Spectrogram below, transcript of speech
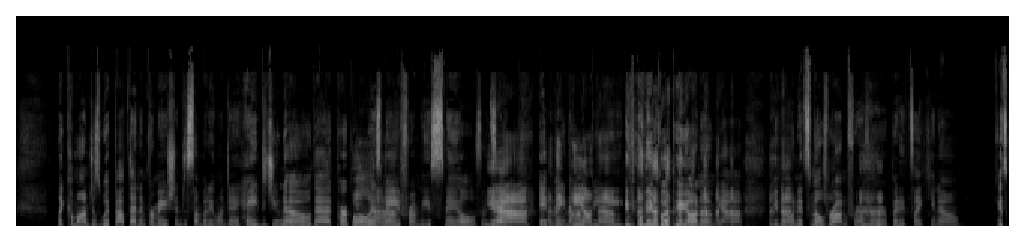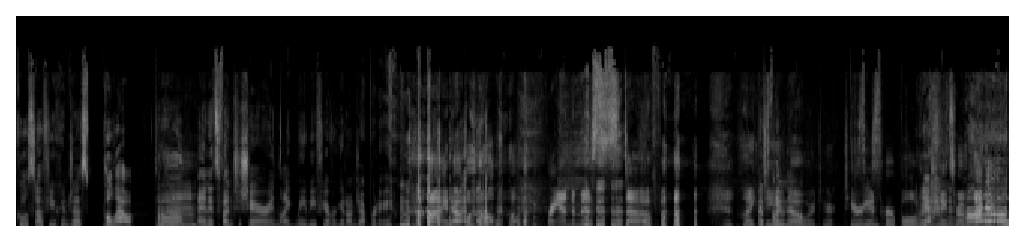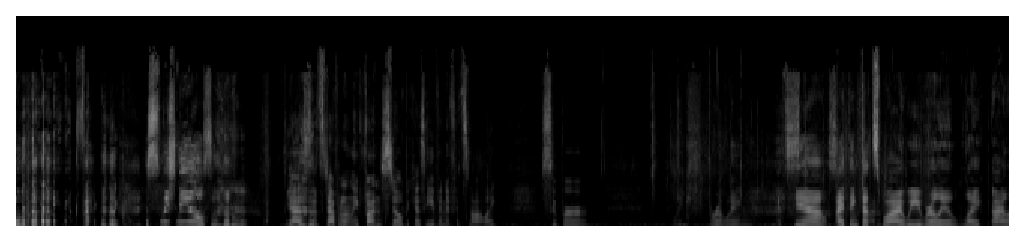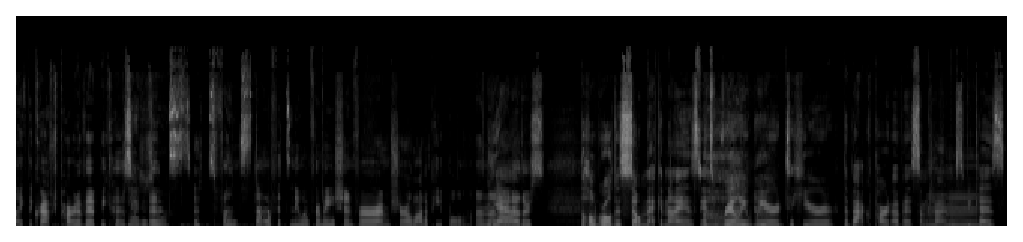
Like, come on, just whip out that information to somebody one day. Hey, did you know that purple is made from these snails? It's like, yeah. it and may they pee on be. them. they put pee on them, yeah. You know, and it smells rotten forever. But it's like, you know, it's cool stuff you can just pull out. Mhm. And it's fun to share. And like maybe if you ever get on Jeopardy. I know. I'll know the randomest stuff. like, do you know though. where Tyr- Tyrian it's- purple Yeah. originates from? Oh, no! exactly. Smish Niels. Yes, it's definitely fun still because even if it's not like super like thrilling, it's Yeah, I think that's why we really like. I like the craft part of it because Yeah, I do too. it's it's fun stuff. It's new information for I'm sure a lot of people. And then Yeah. I know there's the whole world is so mechanized. It's Oh, really weird to hear the back part of it sometimes Mhm. because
